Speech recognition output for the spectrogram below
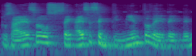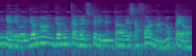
pues a, esos, a ese sentimiento de, de- niña. Digo, yo, no, yo nunca lo he experimentado de esa forma, ¿no? Pero,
